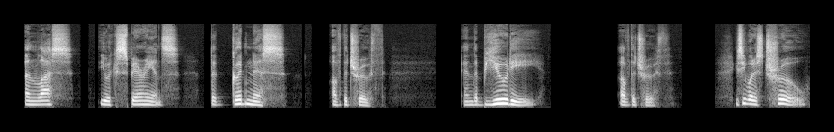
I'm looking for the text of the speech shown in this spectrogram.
unless you experience the goodness of the truth and the beauty of the truth. You see, what is true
